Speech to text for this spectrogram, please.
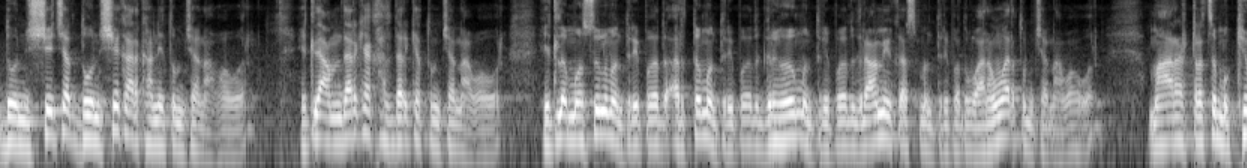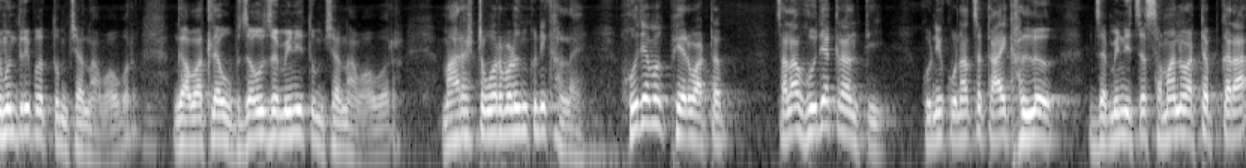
दोनशेच्या दोनशे कारखाने तुमच्या नावावर इथल्या आमदारक्या खासदारक्या तुमच्या नावावर इथलं महसूल मंत्रीपद अर्थमंत्रीपद गृहमंत्रीपद ग्रामविकास मंत्रीपद वारंवार तुमच्या नावावर महाराष्ट्राचं मुख्यमंत्रीपद तुमच्या नावावर गावातल्या उपजाऊ जमिनी तुमच्या नावावर महाराष्ट्रवर वाढून कुणी खाल्ला आहे होऊ द्या मग फेरवाटप. चला होऊ द्या क्रांती. कुणी कुणाचं काय खाल्लं जमिनीचं समान वाटप करा.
